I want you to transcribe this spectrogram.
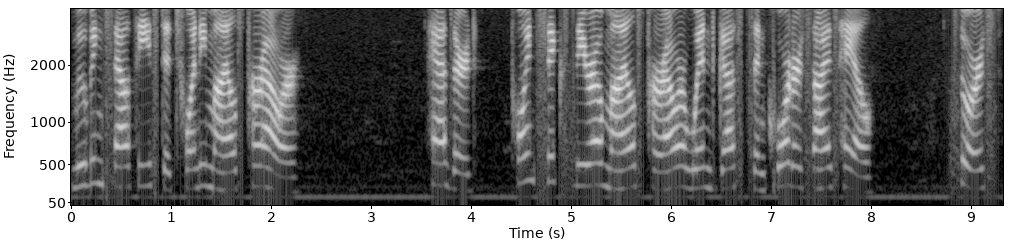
moving southeast at 20 miles per hour. Hazard: 0.60 miles per hour wind gusts and quarter-size hail. Source:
